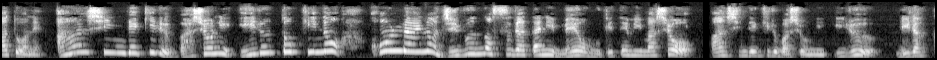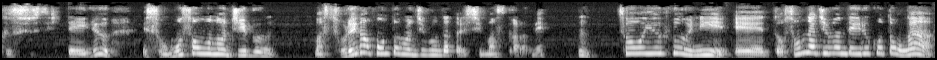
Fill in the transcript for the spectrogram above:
あとはね、安心できる場所にいる時の本来の自分の姿に目を向けてみましょう。安心できる場所にいる、リラックスしている、そもそもの自分。まあ、それが本当の自分だったりしますからね。うん。そういうふうに、えっ、ー、と、そんな自分でいることが、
